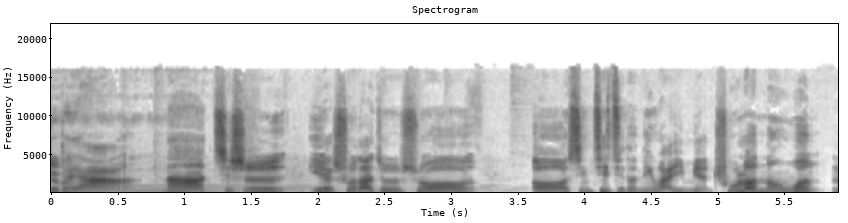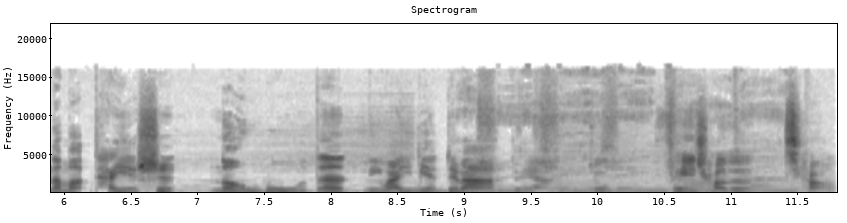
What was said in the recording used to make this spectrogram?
对吧？对啊，那其实也说到，就是说，呃，辛弃疾的另外一面，除了能文，那么他也是能武的另外一面，对吧？对呀、就非常的强。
